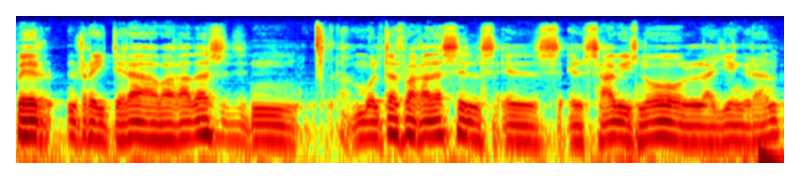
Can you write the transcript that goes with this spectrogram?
per reiterar, a vegades, mm, moltes vegades els, els, els avis, no? la gent gran,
